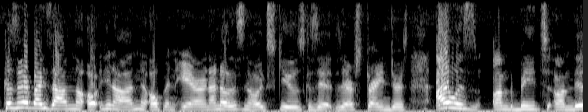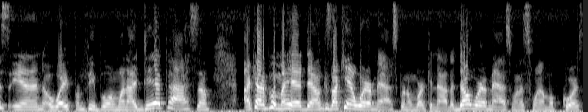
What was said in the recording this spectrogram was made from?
because everybody's out in the you know in the open air, and I know there's no excuse because they're, they're strangers. I was on the beach on this end, away from people, and when I did pass them, I kind of put my head down because I can't wear a mask when I'm working out. I don't wear a mask when I swim, of course,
